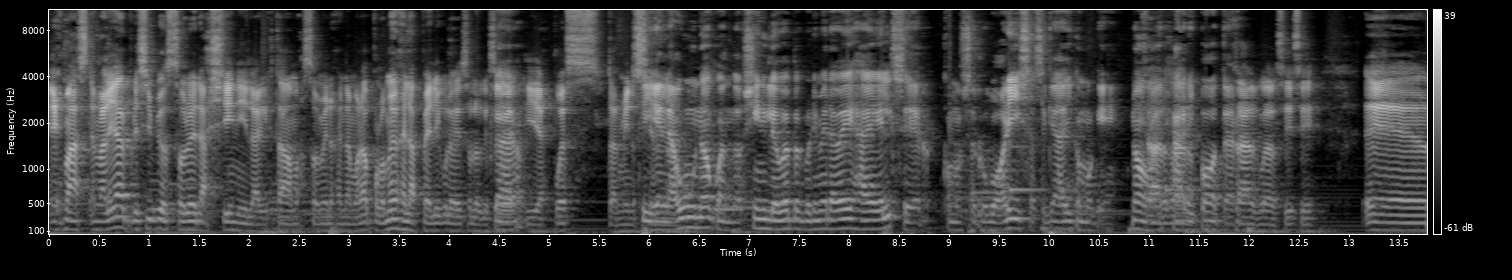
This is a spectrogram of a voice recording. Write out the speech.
Es más, en realidad al principio solo era Ginny la que estaba más o menos enamorada. Por lo menos en las películas eso es lo que se ve. Y después termina Sí, en siendo- la 1, cuando Ginny lo ve por primera vez a él, se, como se ruboriza, se queda ahí como que, no, Claro, Harry claro. Potter. Claro, claro, sí, sí. Eh,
